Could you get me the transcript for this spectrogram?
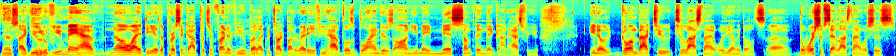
That's Like beautiful. you may have no idea the person God puts in front of you, but mm-hmm. like we talked about already, if you have those blinders on, you may miss something that God has for you. You know, going back to to last night with young adults, uh, the worship set last night was just,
